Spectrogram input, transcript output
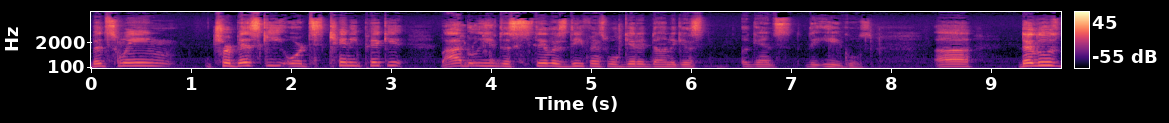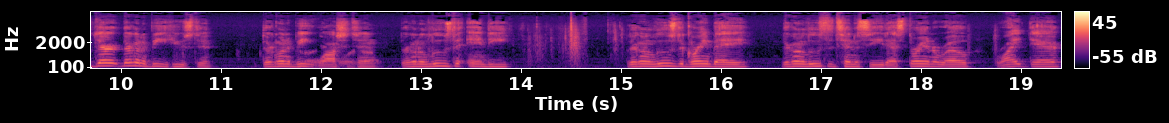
between Trubisky or Kenny Pickett, but I believe the Steelers defense will get it done against against the Eagles. Uh, they lose. They're they're going to beat Houston. They're going to beat Washington. They're going to lose to Indy. They're going to lose to Green Bay. They're going to lose to Tennessee. That's three in a row, right there.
